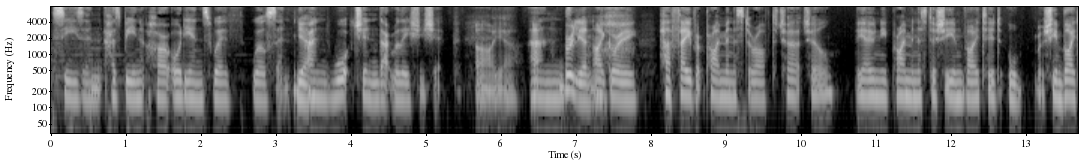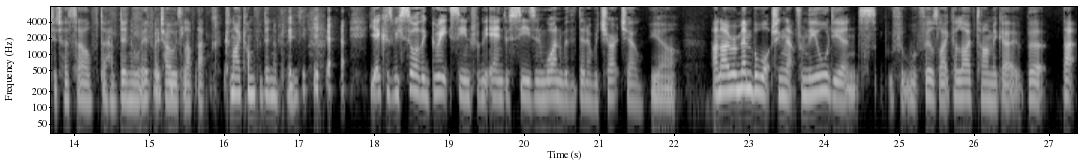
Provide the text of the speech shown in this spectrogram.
season has been her audience with Wilson Yeah. and watching that relationship. Oh yeah, And- brilliant. I agree. Her favourite prime minister after Churchill, the only prime minister she invited, or she invited herself to have dinner with, which I always love. That. Can I come for dinner, please? Yeah, because we saw the great scene from the end of season one with the dinner with Churchill. Yeah. And I remember watching that from the audience, for what feels like a lifetime ago, but that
